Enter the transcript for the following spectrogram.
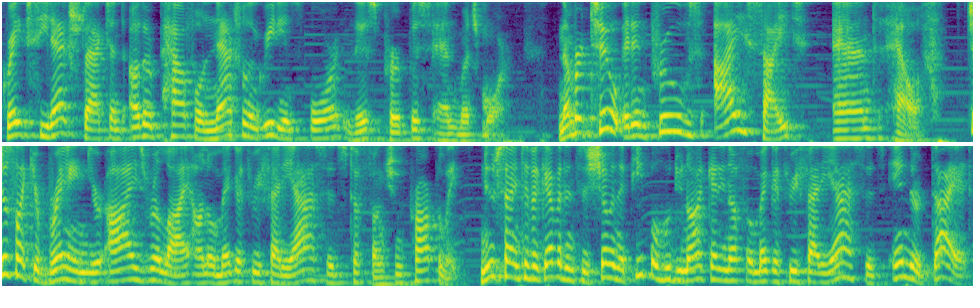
grapeseed extract, and other powerful natural ingredients for this purpose and much more. Number two, it improves eyesight and health. Just like your brain, your eyes rely on omega-3 fatty acids to function properly. New scientific evidence is showing that people who do not get enough omega-3 fatty acids in their diet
